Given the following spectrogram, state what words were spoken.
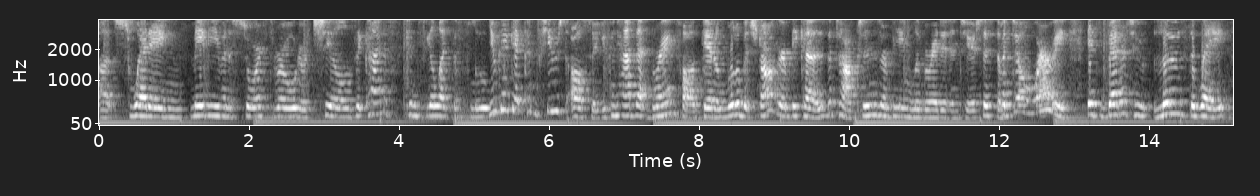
uh, sweating, maybe even a sore throat or chills, it kind of can feel like the flu. You can get confused also. You can have that brain fog get a little bit stronger because the toxins are being liberated into your system. But don't worry, it's better to lose the weight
